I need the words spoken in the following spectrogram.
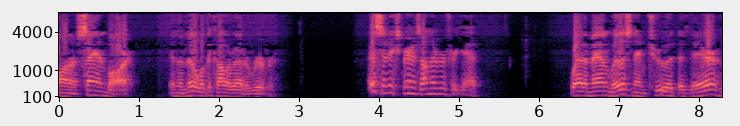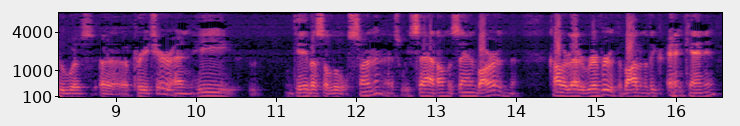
on a sandbar in the middle of the Colorado River. It's an experience I'll never forget. We had a man with us named Truett Adair who was a preacher and he gave us a little sermon as we sat on the sandbar in the Colorado River at the bottom of the Grand Canyon.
